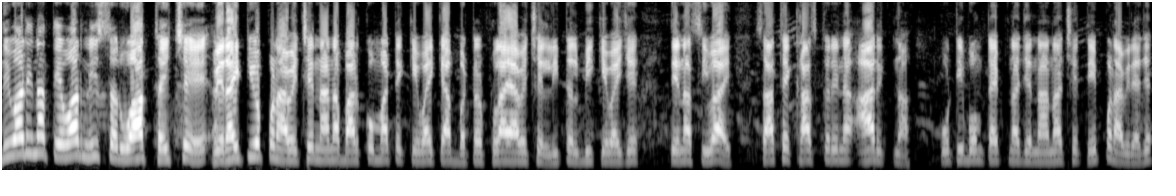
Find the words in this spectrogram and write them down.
દિવાળીના તહેવારની શરૂઆત થઈ છે. વેરાયટીઓ પણ આવે છે. નાના બાળકો માટે કહેવાય કે આ બટરફ્લાય આવે છે. લિટલ બી કહેવાય છે. તેના સિવાય સાથે ખાસ કરીને આ રીતના કોટી બોમ્બ ટાઈપના જે નાના છે તે પણ આવી રહ્યા છે.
